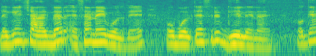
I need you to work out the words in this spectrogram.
लेकिन चालकदर ऐसा नहीं बोलते हैं वो बोलते हैं सिर्फ़ घी लेना है ओके?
